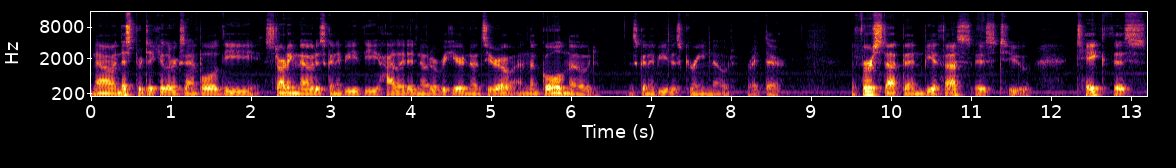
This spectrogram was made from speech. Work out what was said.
Now in this particular example, the starting node is going to be the highlighted node over here, node 0, and the goal node is going to be this green node right there. The first step in BFS is to take this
